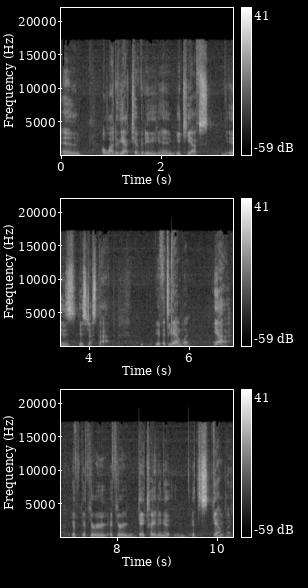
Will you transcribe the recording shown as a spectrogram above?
and a lot of the activity in ETFs is, is just that. If It's you- gambling. Yeah, if, if, you're, if you're day trading it, it's gambling.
